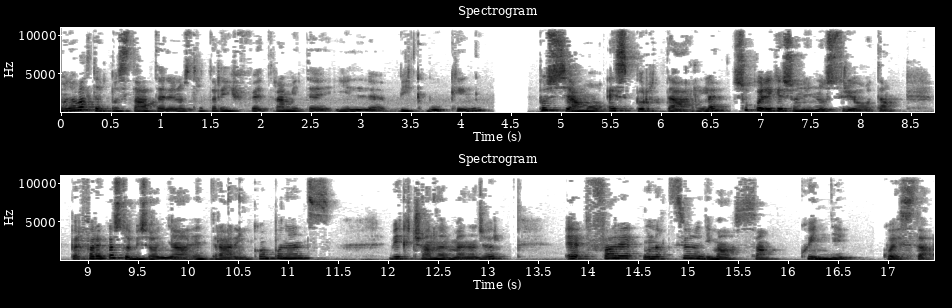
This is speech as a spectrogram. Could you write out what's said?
Una volta impostate le nostre tariffe tramite il Big Booking, possiamo esportarle su quelli che sono i nostri OTA. Per fare questo bisogna entrare in Components, Big Channel Manager e fare un'azione di massa, quindi questa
